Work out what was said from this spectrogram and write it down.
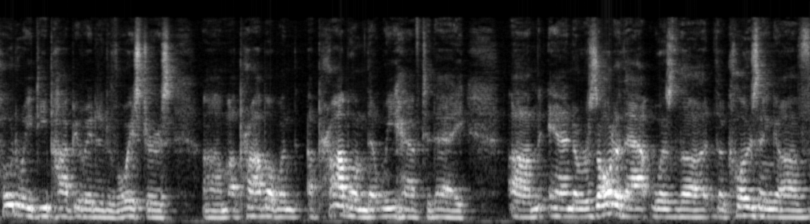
totally depopulated of oysters, um, a problem a problem that we have today. Um, and a result of that was the, the closing of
